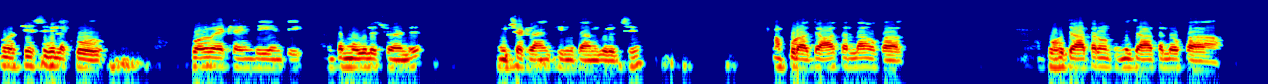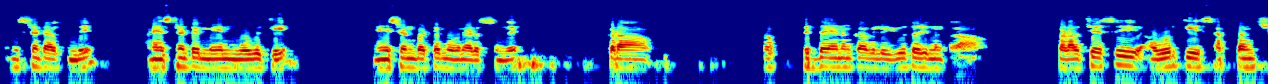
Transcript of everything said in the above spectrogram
వచ్చేసి వీళ్ళకు గొడవ ఎట్లయింది ఏంటి అంటే మూవీలో చూడండి. ఇన్సెట్ ర్యాంకింగ్ దాని గురించి. అప్పుడు ఆ జాతరలో ఒక ఒక జాతర ఉంటుంది. జాతరలో ఒక ఇన్సిడెంట్ అవుతుంది. ఆ ఇన్సిడెంట్ మెయిన్ మూవీకి. ఇన్సిడెంట్ బట్టే మూవీ నడుస్తుంది. ఇక్కడ ఒక పెద్ద అయినాక వీళ్ళు యూత్ అయినాక ఇక్కడ వచ్చేసి ఆ ఊరికి సర్పంచ్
